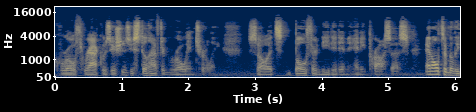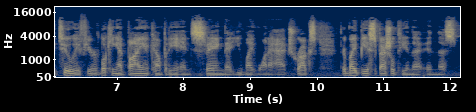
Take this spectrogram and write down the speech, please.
grow through acquisitions. You still have to grow internally. So it's both are needed in any process. And ultimately, too, if you're looking at buying a company and saying that you might want to add trucks, there might be a specialty in the in this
